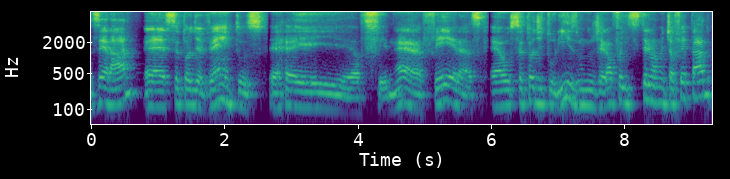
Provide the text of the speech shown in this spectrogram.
zeraram, é, setor de eventos, é, e, né, feiras, é, o setor de turismo no geral foi extremamente afetado,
